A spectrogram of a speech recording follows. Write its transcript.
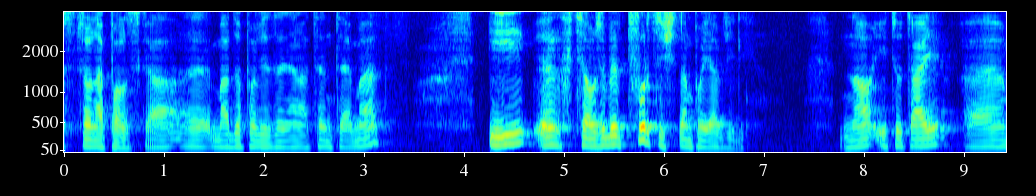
strona polska e, ma do powiedzenia na ten temat i e, chcą, żeby twórcy się tam pojawili. No i tutaj e,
